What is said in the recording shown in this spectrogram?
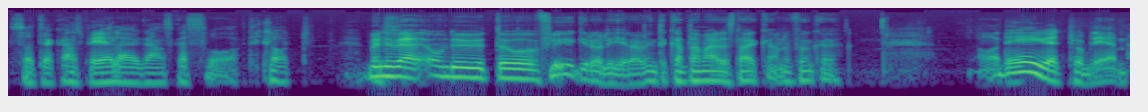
Så att jag kan spela ganska svagt. Det är klart. Men är, om du är ute och flyger och lirar och inte kan ta med dig stärkan, hur funkar det? Ja, det är ju ett problem.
